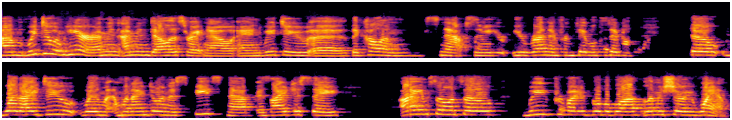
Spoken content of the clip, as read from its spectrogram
um, we do them here. I'm in I'm in Dallas right now, and we do. Uh, they call them snaps, and you're you're running from table to table. So what I do when when I'm doing a speed snap is I just say, I am so and so. We provide blah blah blah. Let me show you wham,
